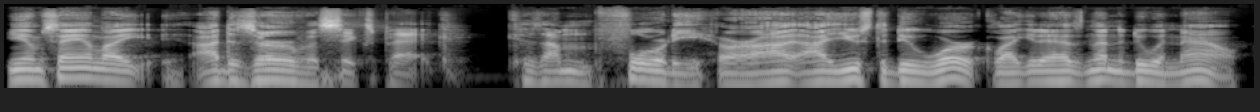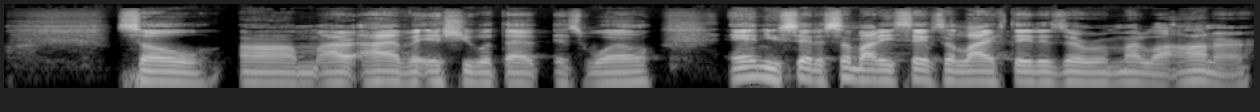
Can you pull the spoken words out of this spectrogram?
You know what I'm saying? Like, I deserve a six pack because I'm 40 or I, I used to do work. Like, it has nothing to do with now. So um, I, I have an issue with that as well. And you said if somebody saves a life, they deserve a medal of honor.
